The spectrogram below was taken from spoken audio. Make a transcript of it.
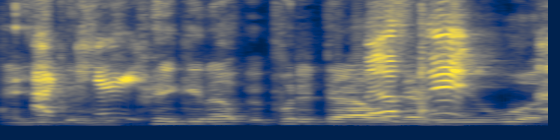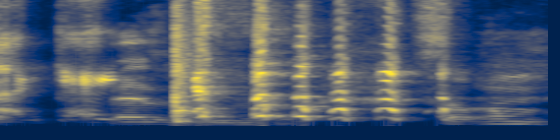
And you I could just pick it up and put it down That's whenever it. you would. okay. That's beautiful. so um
